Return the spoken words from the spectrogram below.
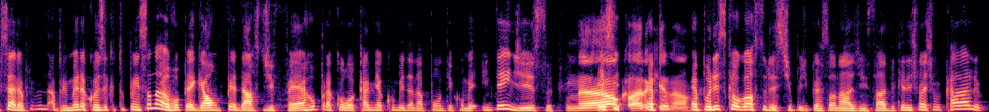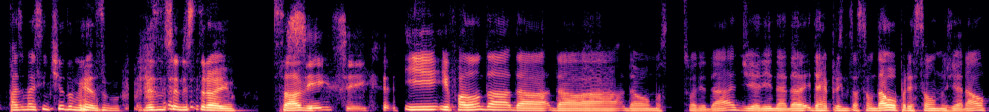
Sério, a prim- a primeira coisa que tu pensa, não, eu vou pegar um pedaço de ferro pra colocar minha comida na ponta e comer. Entende isso? Não, Esse- claro é que por, não. É por isso que eu gosto desse tipo de personagem, sabe? Que eles fazem, tipo, caralho, faz mais sentido mesmo, mesmo sendo estranho, sabe? Sim, sim. E, e falando da, da, da, da homossexualidade ali, né, da, e da representação da opressão no geral,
